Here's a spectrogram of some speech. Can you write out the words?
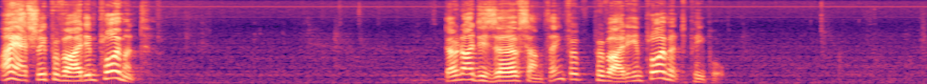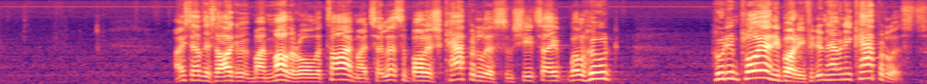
I actually provide employment. Don't I deserve something for providing employment to people? I used to have this argument with my mother all the time. I'd say, let's abolish capitalists. And she'd say, well, who'd, who'd employ anybody if you didn't have any capitalists?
